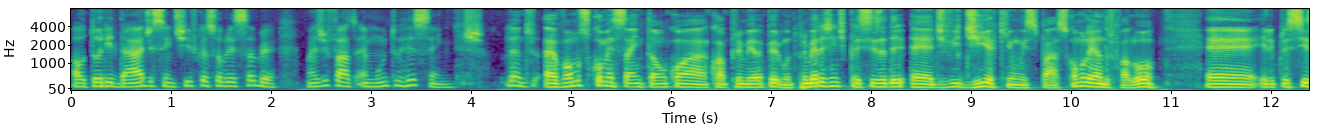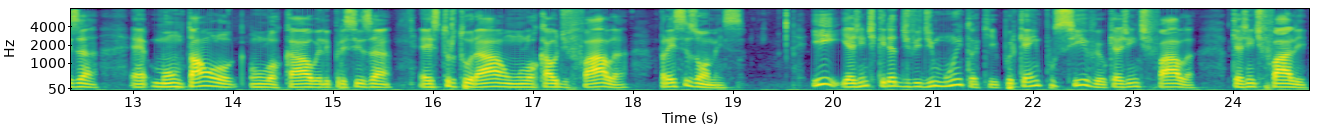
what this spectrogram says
autoridade científica sobre esse saber. Mas, de fato, é muito recente. Leandro, é, vamos começar então com a, com a primeira pergunta. Primeiro, a gente precisa de, é, dividir aqui um espaço. Como o Leandro falou, é, ele precisa é, montar um, um, local, ele precisa é, estruturar um local de fala para esses homens. E, e, a gente queria dividir muito aqui, porque é impossível que a gente fala, que a gente fale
